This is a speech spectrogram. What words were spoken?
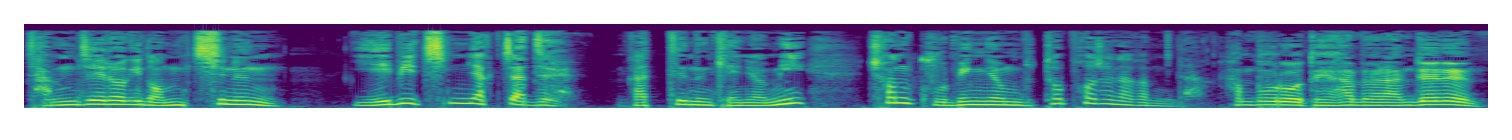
잠재력이 넘치는 예비 침략자들 같은 개념이 1900년부터 퍼져나갑니다. 함부로 대하면 안 되는.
